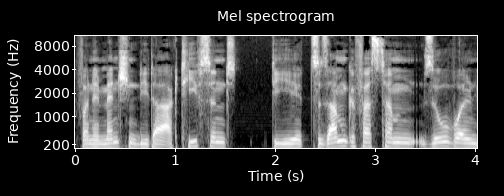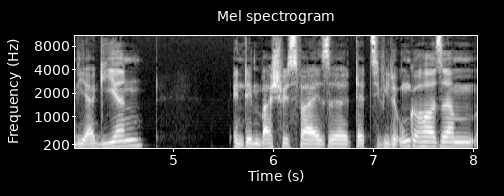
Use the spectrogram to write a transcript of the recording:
von den Menschen, die da aktiv sind, die zusammengefasst haben, so wollen wir agieren, indem beispielsweise der zivile Ungehorsam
